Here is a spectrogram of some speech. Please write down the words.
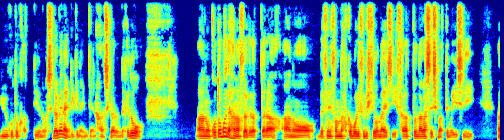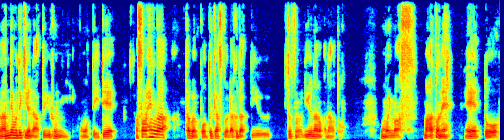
いうことかっていうのを調べないといけないみたいな話があるんだけど、あの、言葉で話すだけだったら、あの、別にそんな深掘りする必要ないし、さらっと流してしまってもいいし、まあ、何でもできるなというふうに思っていて、まあ、その辺が多分、ポッドキャスト楽だっていう一つの理由なのかなと思います。まあ、あとね、えー、っと、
